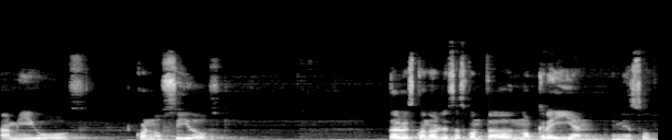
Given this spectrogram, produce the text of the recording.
amigos, conocidos, tal vez cuando les has contado no creían en eso.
